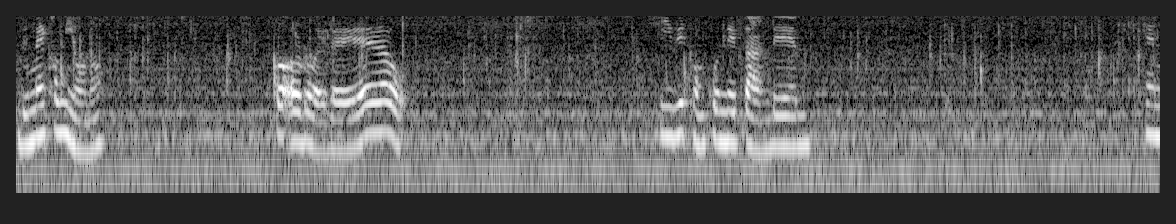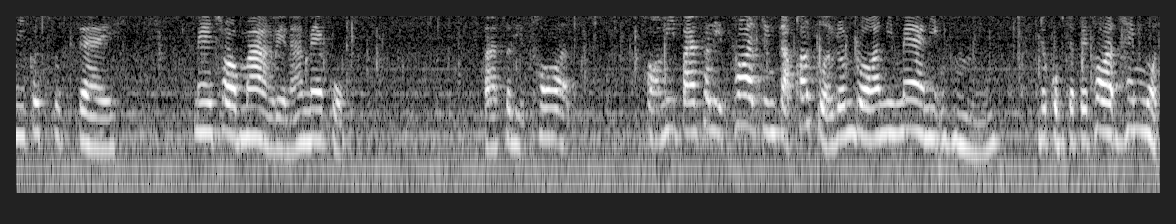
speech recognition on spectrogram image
หรือไม่ข้าวเหนียวเนาะก็อร่อยแล้ว ชีวิตของคนในต่างแดน แค่นี้ก็สุขใจ แม่ชอบมากเลยนะ แม่กบปลาสลิดทอดขอมีปลาสลิดทอดกินกับข้าวสวยร้อนๆนี่แม่นี่อือหือ เดี๋ยวกบจะไปทอดให้หมด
